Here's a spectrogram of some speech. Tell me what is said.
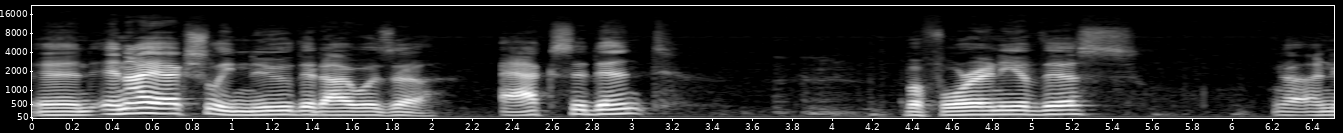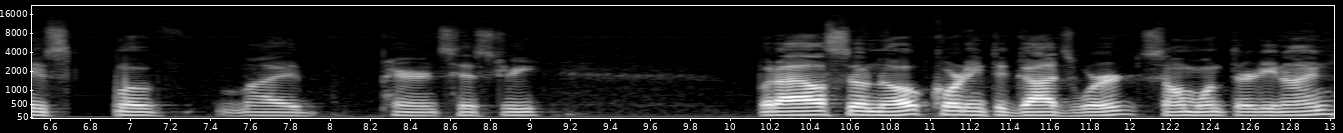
And, and I actually knew that I was a accident before any of this. I knew some of my parents' history. But I also know, according to God's word, Psalm 139,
